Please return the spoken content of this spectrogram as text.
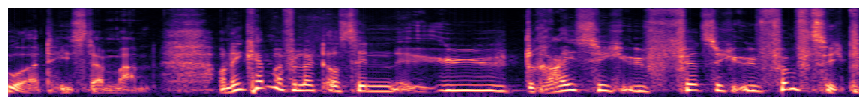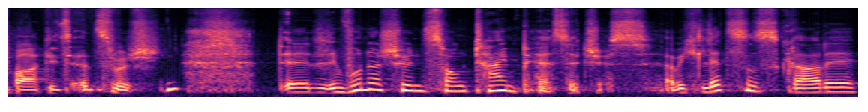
Stewart hieß der Mann. Und den kennt man vielleicht aus den Ü30, Ü40, Ü50 Partys inzwischen. Äh, Den wunderschönen Song Time Passages. Habe ich letztens gerade,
